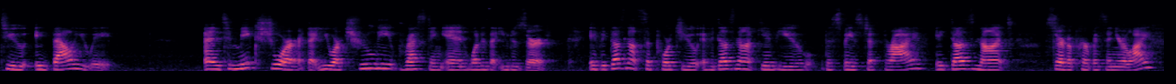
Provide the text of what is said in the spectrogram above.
to evaluate and to make sure that you are truly resting in what is that you deserve. If it does not support you, if it does not give you the space to thrive, it does not serve a purpose in your life.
